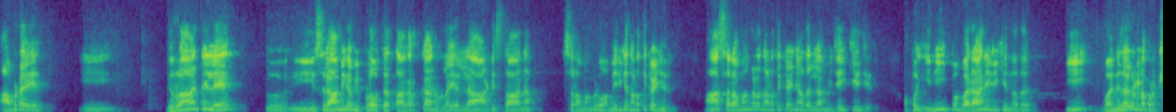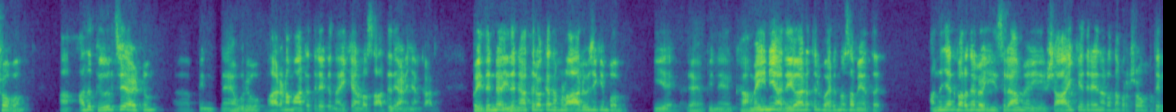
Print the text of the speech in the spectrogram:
അവിടെ ഈ ഇറാനിലെ ഈ ഇസ്ലാമിക വിപ്ലവത്തെ തകർക്കാനുള്ള എല്ലാ അടിസ്ഥാന ശ്രമങ്ങളും അമേരിക്ക നടത്തി കഴിഞ്ഞിരുന്നു. ആ ശ്രമങ്ങൾ നടത്തി കഴിഞ്ഞാൽ അതെല്ലാം വിജയിക്കുകയും ചെയ്തു. അപ്പൊ ഇനിയിപ്പം വരാനിരിക്കുന്നത് ഈ വനിതകളുടെ പ്രക്ഷോഭം അത് തീർച്ചയായിട്ടും പിന്നെ ഒരു ഭരണമാറ്റത്തിലേക്ക് നയിക്കാനുള്ള സാധ്യതയാണ് ഞാൻ കാണുന്നത്. ഇപ്പൊ ഇതിന്റെ ഇതിനകത്തിലൊക്കെ നമ്മൾ ആലോചിക്കുമ്പോൾ ഈ പിന്നെ ഖമൈനി അധികാരത്തിൽ വരുന്ന സമയത്ത് അന്ന് ഞാൻ പറഞ്ഞല്ലോ ഈ ഇസ്ലാം ഈ ഷായ്ക്കെതിരെ നടന്ന പ്രക്ഷോഭത്തിൽ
